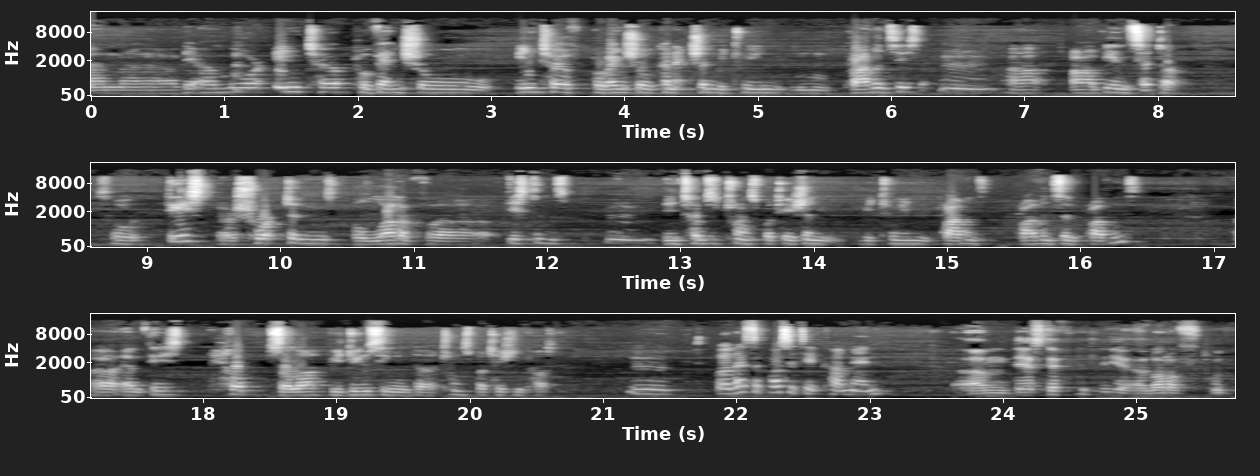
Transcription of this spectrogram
and uh, there are more inter-provincial inter-provincial connection between um, provinces mm. Uh, are being set up. So this shortens a lot of distance mm. in terms of transportation between province, province and province, and this helps a lot reducing the transportation cost. Mm. Well, that's a positive comment. Um, there's definitely a lot of good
